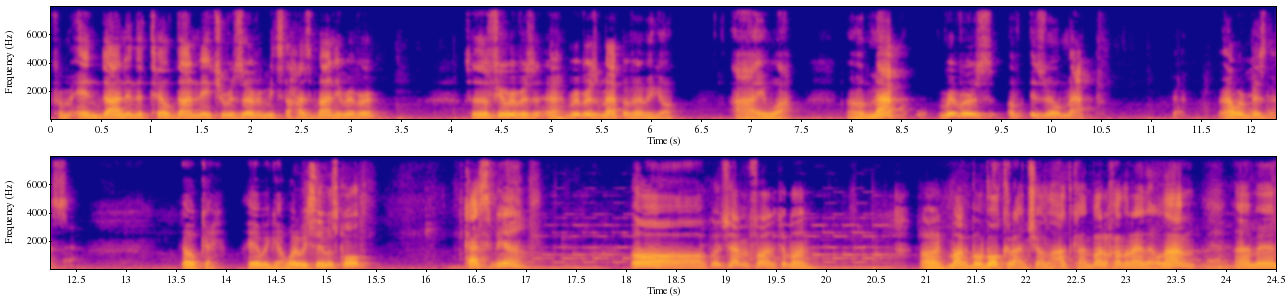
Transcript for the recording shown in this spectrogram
from En Dan in the Tel Dan Nature Reserve and meets the Hasbani River. So there's a few rivers. Uh, rivers map of here we go. Iowa. Uh, map rivers of Israel map. Now we're in business. Okay, here we go. What do we say it was called? Casimir? Oh, good having fun. Come on. All right, Bokra, inshallah. Ad Khan. Baruch Amen.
